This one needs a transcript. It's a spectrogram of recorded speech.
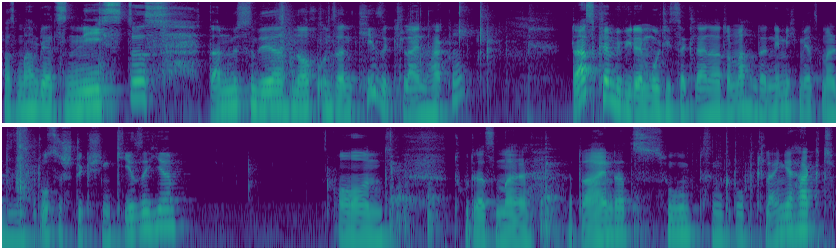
was machen wir als nächstes? Dann müssen wir noch unseren Käse klein hacken. Das können wir wieder im Multizerkleiner machen. Dann nehme ich mir jetzt mal dieses große Stückchen Käse hier und tue das mal rein dazu. Ein bisschen grob klein gehackt.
